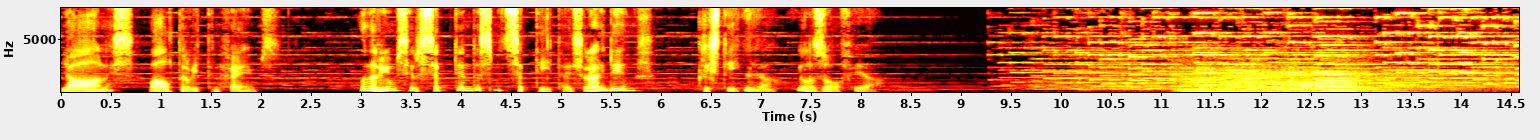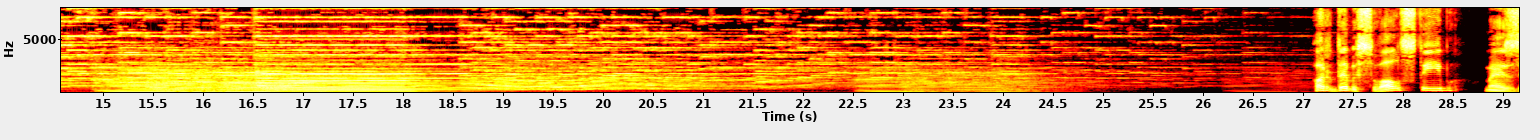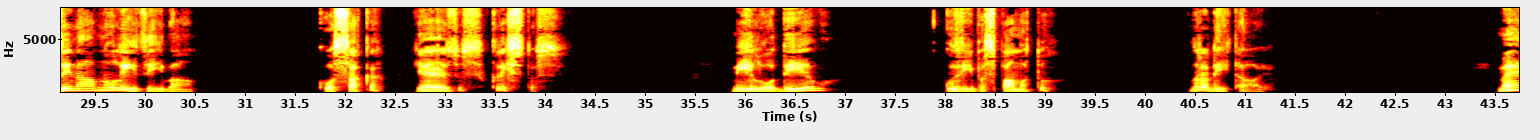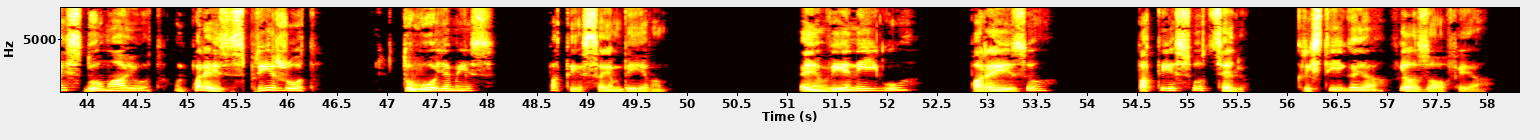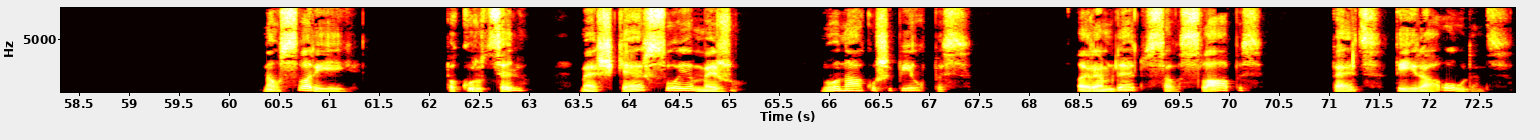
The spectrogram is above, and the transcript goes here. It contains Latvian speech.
Jānis Valtra Vitsenheims, un ar jums ir 77. raidījums Kristīgajā filozofijā. Par debesu valstību mēs zinām no līdzībām, ko saka Jēzus Kristus. Mīlot Dievu, gudrības pamatu un radītāju. Mēs, domājot un pareizi spriežot, tuvojamies patiesajam Dievam. Ejam vienīgo, pareizo, patieso ceļu kristīgajā filozofijā. Nav svarīgi, pa kuru ceļu mēs šķērsojam mežu, nonākuši pie upes, lai remdētu savas slāpes pēc tīrā ūdens.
